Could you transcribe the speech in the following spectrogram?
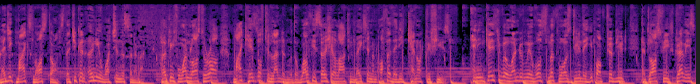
Magic Mike's Last Dance, that you can only watch in the cinema. Hoping for one last hurrah, Mike heads off to London with a wealthy socialite who makes him an offer that he cannot refuse. And in case you were wondering where Will Smith was during the hip hop tribute at last week's Grammys,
